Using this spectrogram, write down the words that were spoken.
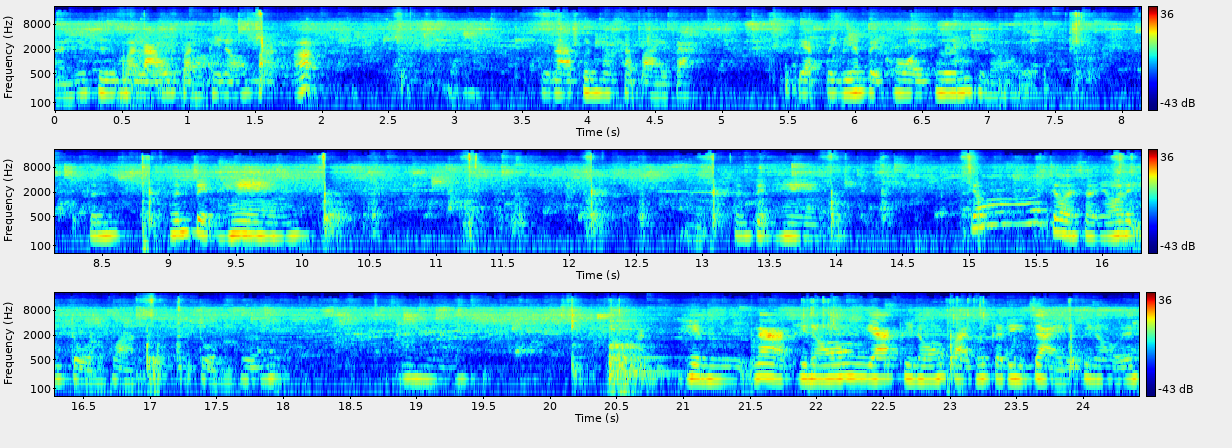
อันนี้คือมาเล่าปันพี่น้องฟังเนาะเวลาเพิ่นมาสบายจ้ะ อยากไปเยี่ยมไปคอยเพิ่นพี่น้องเอ้ยเพิ่นเพิ่นเป็นแหงเพิ่นเป็นแหงจ้อจอยสาวย้อเลยอีโตนขวานอีโตนเพิ่นเห็นหน้าพี่น้องญาติพี่น้องไปเพื่อนก็ดีใจเลยพี่น้องเอ้ย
